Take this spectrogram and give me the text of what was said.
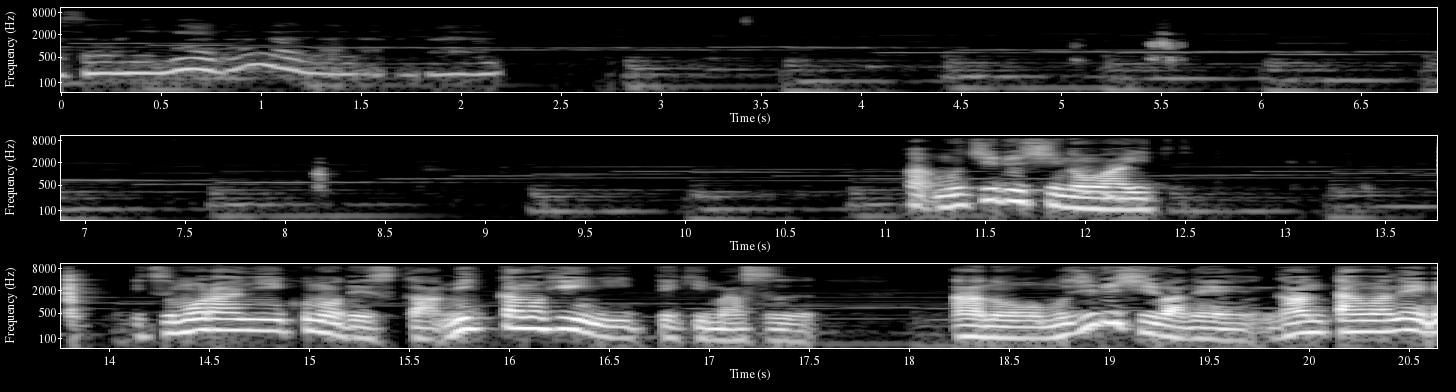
お雑煮ね、どんなんなんだろうな。あ、無印のはい、いつもらいに行くのですか ?3 日の日に行ってきます。あの、無印はね、元旦はね、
